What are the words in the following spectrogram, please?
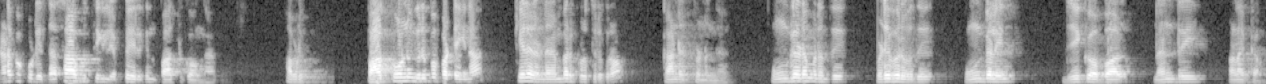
நடக்கக்கூடிய தசாபுத்திகள் எப்படி இருக்குன்னு பார்த்துக்கோங்க. அப்படி பார்க்கணும்னு விருப்பப்பட்டீங்கன்னா கீழே ரெண்டு நம்பர் கொடுத்துருக்குறோம். கான்டாக்ட் பண்ணுங்க. உங்களிடமிருந்து விடைபெறுவது உங்களின் ஜி கோபால் நன்றி. வணக்கம்.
